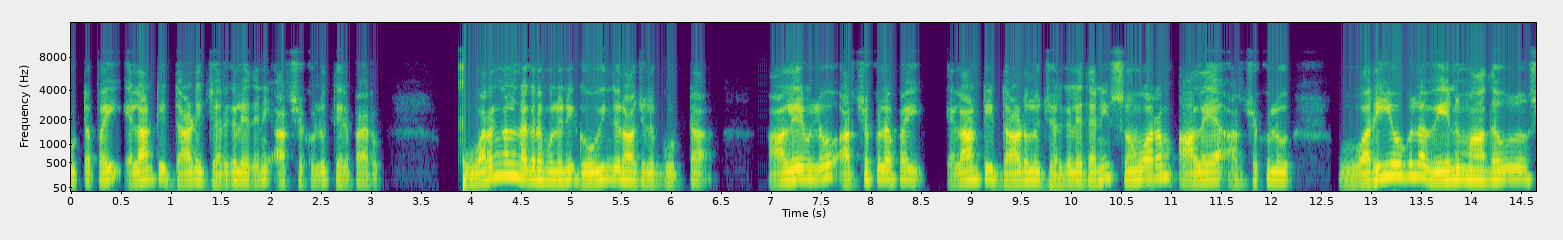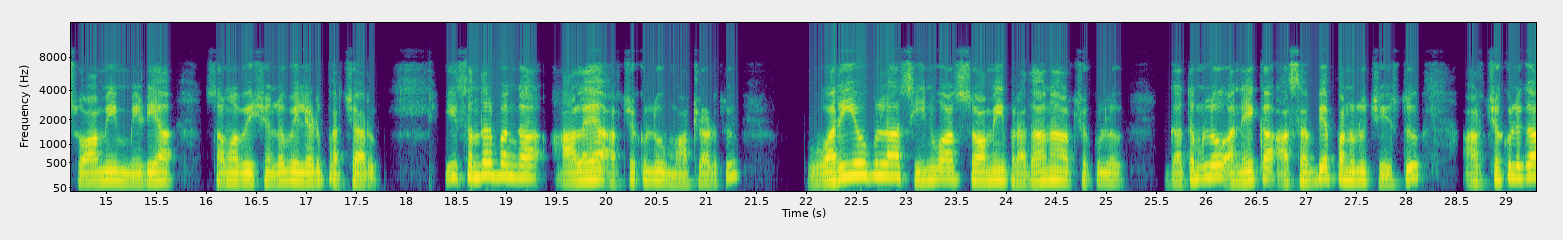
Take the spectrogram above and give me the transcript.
గుట్టపై ఎలాంటి దాడి జరగలేదని అర్చకులు తెలిపారు. వరంగల్ నగరంలోని గోవిందరాజుల గుట్ట ఆలయంలో అర్చకులపై ఎలాంటి దాడులు జరగలేదని సోమవారం ఆలయ అర్చకులు వరియోగుల వేణుమాధవ్ స్వామి మీడియా సమావేశంలో వెల్లడిపరిచారు. ఈ సందర్భంగా ఆలయ అర్చకులు మాట్లాడుతూ వరియోగుల శ్రీనివాస్ స్వామి ప్రధాన అర్చకులు గతంలో అనేక అసభ్య పనులు చేస్తూ అర్చకులుగా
